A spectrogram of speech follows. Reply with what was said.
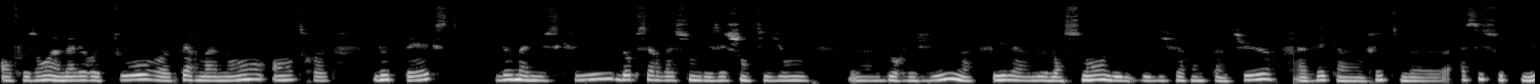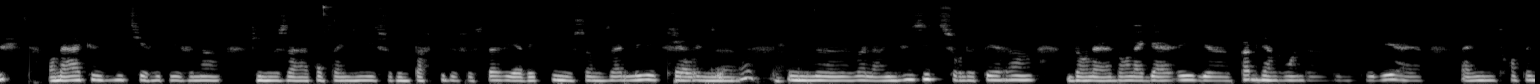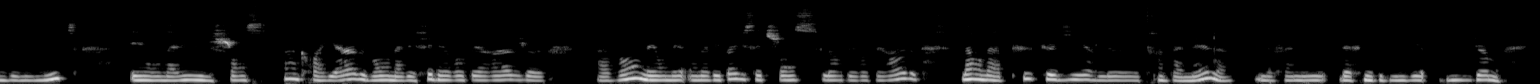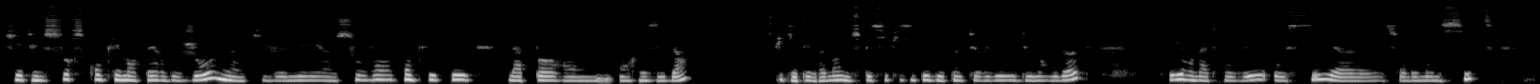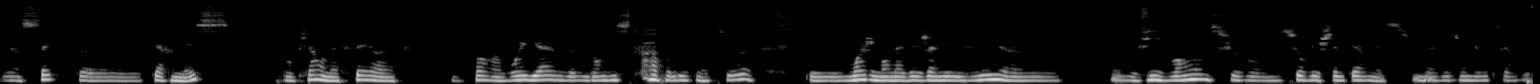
en faisant un aller-retour euh, permanent entre le texte, le manuscrit, l'observation des échantillons d'origine et le lancement des, des, différentes teintures avec un rythme assez soutenu. On a accueilli Thierry Pévenin qui nous a accompagnés sur une partie de ce stage et avec qui nous sommes allés faire une, une, voilà une visite sur le terrain dans la dans la garrigue pas bien loin de, de Montpellier à, à, une trentaine de minutes. Et on a eu une chance incroyable. Bon on avait fait des repérages avant, mais on n'avait pas eu cette chance lors des repérages. Là, on a pu cueillir le trintanel, le famille Daphne qui est une source complémentaire de jaune qui venait souvent compléter l'apport en, en et qui était vraiment une spécificité des teinturiers du Languedoc. Et on a trouvé aussi sur le même site l'insecte euh, Kermès. Donc là, on a fait encore un voyage dans l'histoire des peintures. Et moi, je n'en avais jamais vu euh, vivant sur sur le chêne Kermès. Je n'avais jamais observé.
